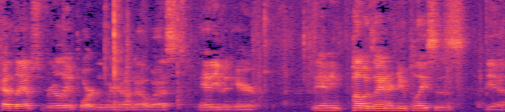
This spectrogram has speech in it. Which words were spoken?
Headlamp's really important when you're hunting out west, and even here. Yeah, I mean, public land or new places. Yeah.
